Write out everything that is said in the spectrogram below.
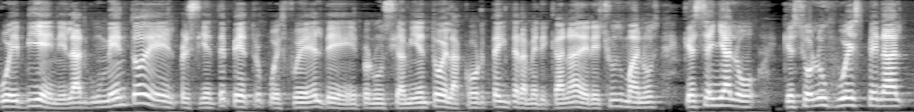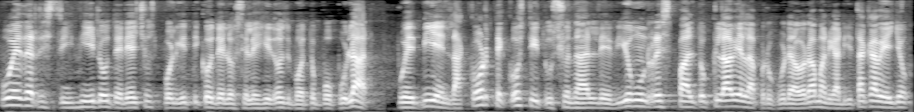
Pues bien, el argumento del presidente Petro pues fue el del pronunciamiento de la Corte Interamericana de Derechos Humanos que señaló que solo un juez penal puede restringir los derechos políticos de los elegidos de voto popular. Pues bien, la Corte Constitucional le dio un respaldo clave a la procuradora Margarita Cabello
